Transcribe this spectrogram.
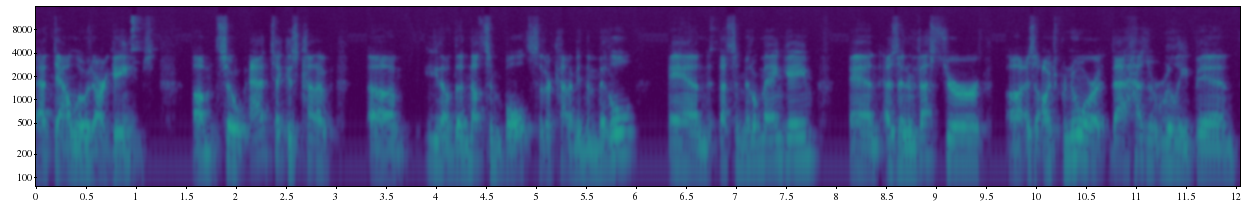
that download our games. Um, so ad tech is kind of um, you know the nuts and bolts that are kind of in the middle, and that's a middleman game. And as an investor, uh, as an entrepreneur, that hasn't really been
